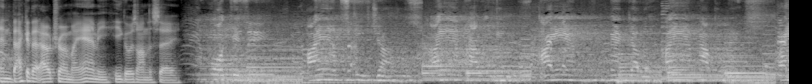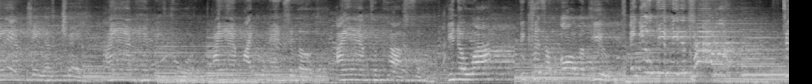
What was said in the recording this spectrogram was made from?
And back at that outro in Miami, he goes on to say, I am Walt Disney. I am Steve Jobs. I am Howard Hughes. I am Mandela. I am Malcolm X. I am JFK. I am Henry Ford. I am Michelangelo. I am Picasso. You know why? Because I'm all of you. And you give me the power to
